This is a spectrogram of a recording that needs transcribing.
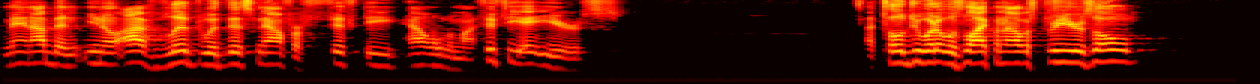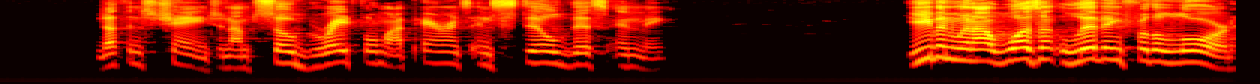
man, I've been, you know, I've lived with this now for 50, how old am I? 58 years. I told you what it was like when I was three years old. Nothing's changed, and I'm so grateful my parents instilled this in me. Even when I wasn't living for the Lord,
